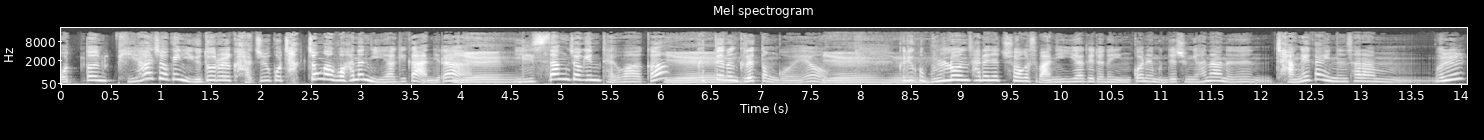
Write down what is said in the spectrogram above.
어떤 비하적인 의도를 가지고 작정하고 하는 이야기가 아니라 예. 일상적인 대화가 예. 그때는 그랬던 거예요. 예. 예. 그리고 물론 살인의 추억에서 많이 이야기되는 인권의 문제 중에 하나는 장애가 있는 사람을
